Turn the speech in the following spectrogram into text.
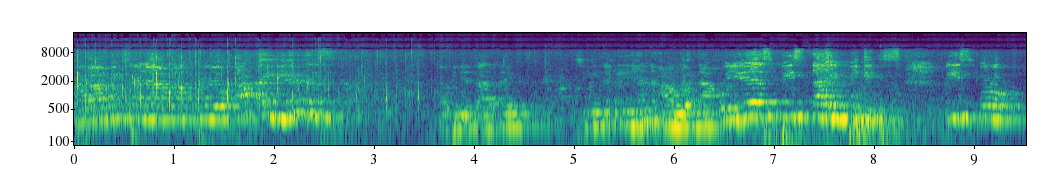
Maraming salamat po. Tatay, yes! Sabi ni tatay, sige na ihan, naawa na ako. Yes, peace tayo, peace. Peace po.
